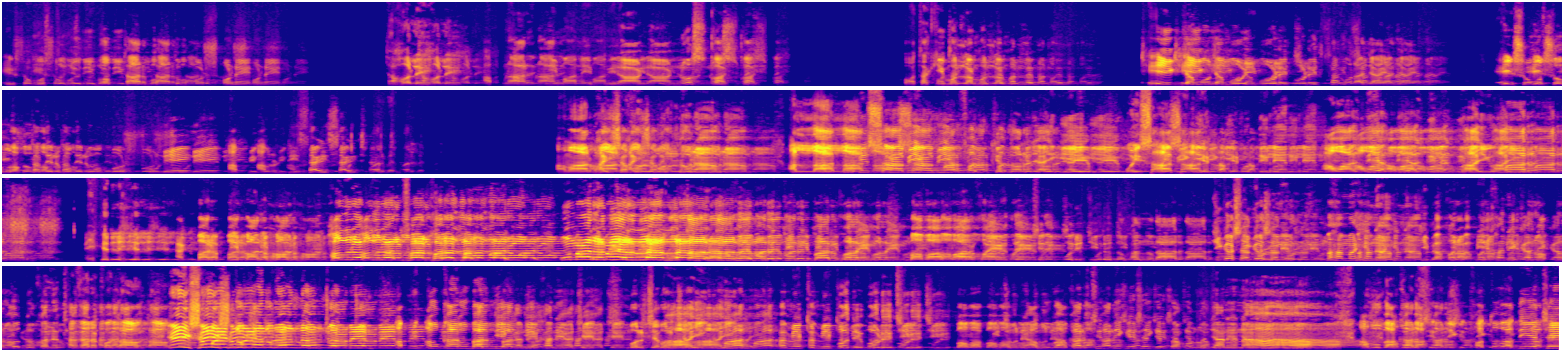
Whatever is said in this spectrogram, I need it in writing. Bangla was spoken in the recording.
এই সমস্ত যদি বক্তার বক্তব্য শোনেন তাহলে আপনার ইমানে বিরাট নস্কাস কথা কি বললাম বললাম বললাম ঠিক যেমন বই পড়ে চিকিৎসা করা যায় না। এই সমস্ত বক্তাদের বক্তব্য শুনে আপনি কোন ডিসাইড করতে পারবেন না। আমার ভাই সকল বন্ধুরা আল্লাহ নবী সাহাবী উমর ফারুকের দরজায় গিয়ে ওই সাহাবী গিয়ে টক্কর দিলেন আওয়াজ দিয়ে আওয়াজ দিলেন ভাই উমর একবার আপনি বার হন হযরত উমর ফারুক উমর উমর রাদিয়াল্লাহু তাআলা এবারে তিনি বার বাবা বার হয়ে দেখছেন পরিচিত দোকানদার জিজ্ঞাসা করলেন মাহমাহিনা কি ব্যাপার আপনি এখানে কেন আপনার তো দোকানে থাকার কথা এই সময় দোকান রান্নাম চলবে আপনি দোকান বাদ দিয়ে কেন এখানে আছেন বলছে ভাই উমর আমি একটা বিপদে পড়েছি বাবা পিছনে আবু বকর সিদ্দিক এসেছে তখনও জানে না আবু বকর সিদ্দিক ফতোয়া দিয়েছে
